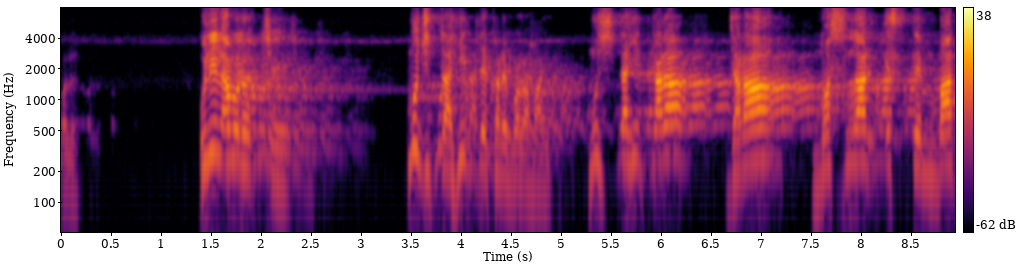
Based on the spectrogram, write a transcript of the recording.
বলে উলিল আমর হচ্ছে মুজতাহিদ এখানে বলা হয়। মুজতাহিদ কারা? যারা মসলার ইস্তেমবাদ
